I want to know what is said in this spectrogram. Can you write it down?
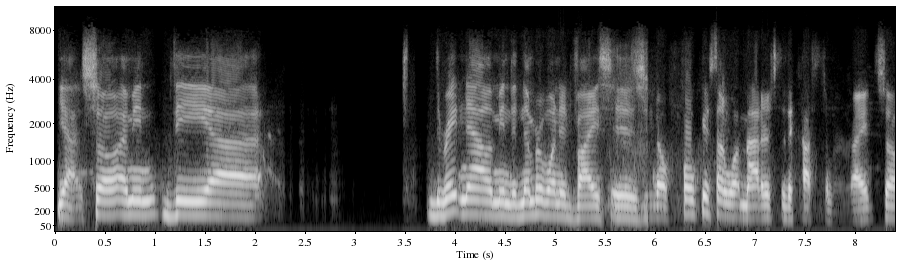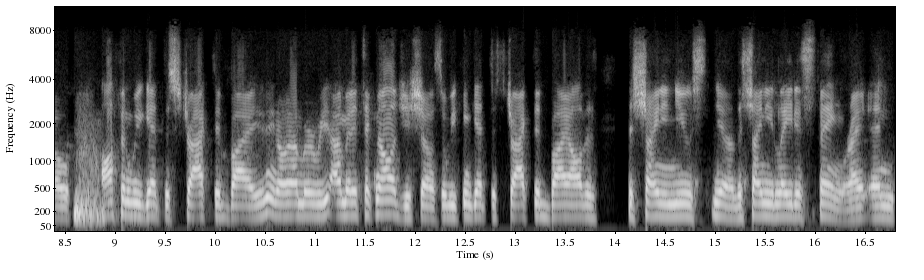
Yeah. So I mean, the uh, right now, I mean, the number one advice is, you know, focus on what matters to the customer, right? So often we get distracted by, you know, I'm, a re- I'm at a technology show, so we can get distracted by all the, the shiny new, you know, the shiny latest thing, right? And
